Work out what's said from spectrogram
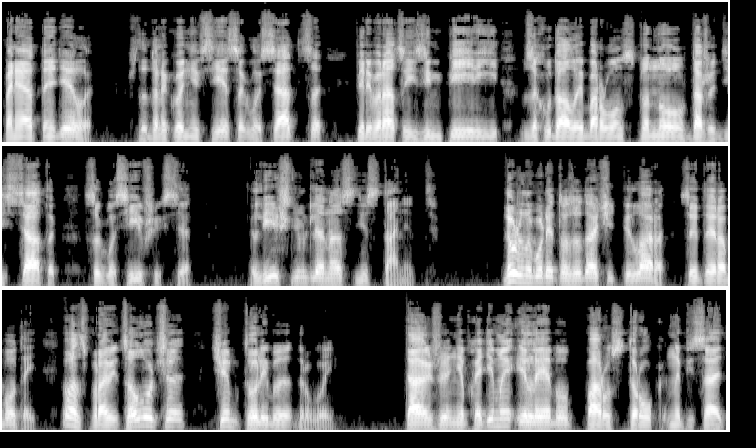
Понятное дело, что далеко не все согласятся перебраться из империи в захудалое баронство, но даже десяток согласившихся, лишним для нас не станет. Нужно будет озадачить Пилара с этой работой. Он справится лучше, чем кто-либо другой. Также необходимо и Лебу пару строк написать,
